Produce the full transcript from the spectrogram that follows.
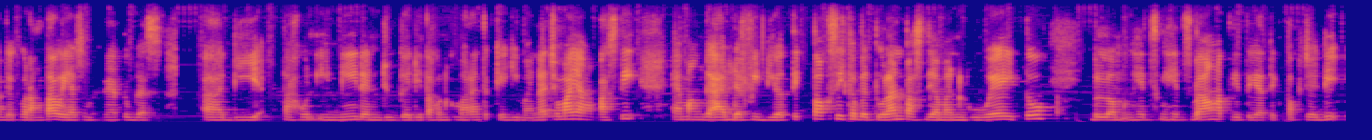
agak kurang tahu ya sebenarnya tugas uh, di tahun ini dan juga di tahun kemarin tuh kayak gimana. Cuma yang pasti emang nggak ada video TikTok sih kebetulan pas zaman gue itu belum ngehits-ngehits banget gitu ya TikTok. Jadi,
